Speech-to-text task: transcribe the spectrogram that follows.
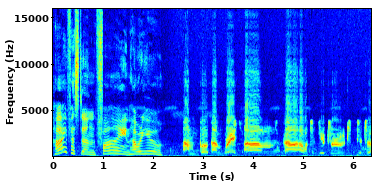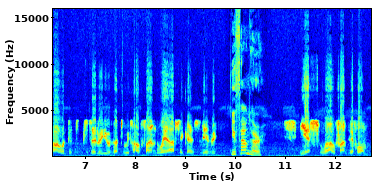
Hi, Feston. Fine. How are you? I'm good. I'm great. Um, uh, I wanted you to, to, to, I wanted to tell you that we have found where Africa is living. You found her. Yes, we have found the home.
